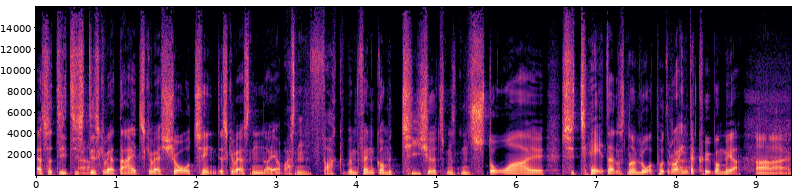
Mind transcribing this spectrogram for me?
Altså de, de, ja. det skal være dig, det skal være sjove ting, det skal være sådan, og jeg var bare sådan, fuck, hvem fanden går med t-shirts med sådan store øh, citater eller sådan noget lort på, det er der ingen, der køber mere. Ah, nej.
